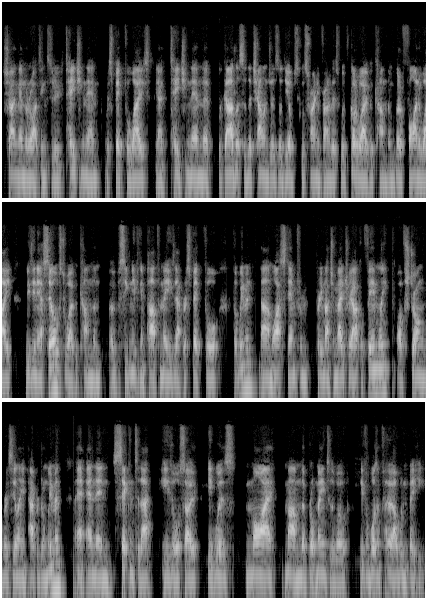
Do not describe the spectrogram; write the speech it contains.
showing them the right things to do, teaching them respectful ways, you know, teaching them that regardless of the challenges or the obstacles thrown in front of us, we've got to overcome them. We've got to find a way within ourselves to overcome them. A significant part for me is that respect for for women. Um, I stem from pretty much a matriarchal family of strong, resilient Aboriginal women. And, and then, second to that, is also it was my mum that brought me into the world. If it wasn't for her, I wouldn't be here.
